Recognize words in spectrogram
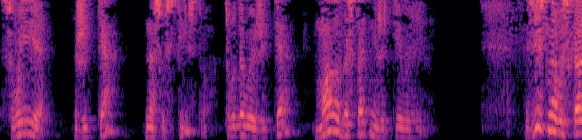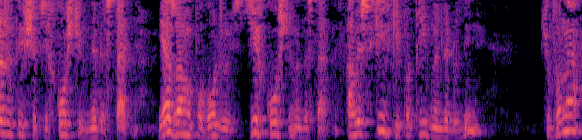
своє життя на суспільство, трудове життя, мала достатній життєвий рівень? Звісно, ви скажете, що цих коштів недостатньо. Я з вами погоджуюсь, цих коштів недостатньо. Але ж скільки потрібно для людини, щоб вона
